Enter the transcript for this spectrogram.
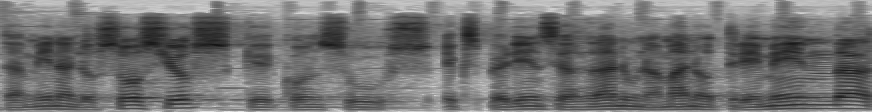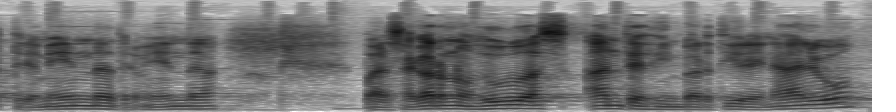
también a los socios que con sus experiencias dan una mano tremenda, tremenda, tremenda para sacarnos dudas antes de invertir en algo.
